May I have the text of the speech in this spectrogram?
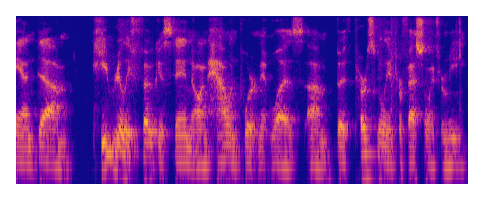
and um, he really focused in on how important it was, um, both personally and professionally, for me,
